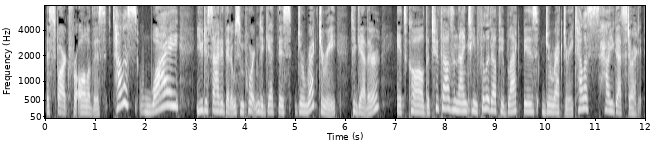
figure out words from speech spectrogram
the spark for all of this. Tell us why you decided that it was important to get this directory together. It's called the 2019 Philadelphia Black Biz Directory. Tell us how you got started.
